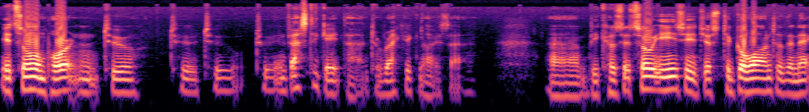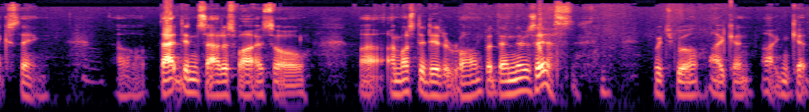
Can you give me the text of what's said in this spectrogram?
it's so important to to to to investigate that, to recognize that, uh, because it's so easy just to go on to the next thing. Mm. Uh, that didn't satisfy, so uh, I must have did it wrong. But then there's this, which will I can I can get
